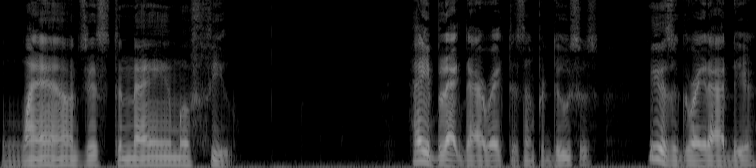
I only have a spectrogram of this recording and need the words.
Wow, just to name a few. Hey, black directors and producers, here's a great idea.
